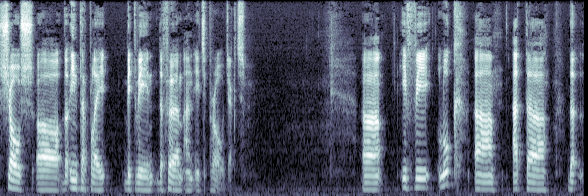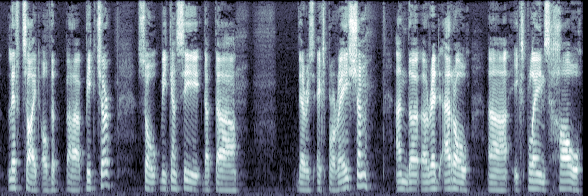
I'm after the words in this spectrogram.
shows uh, the interplay between the firm and its projects. Uh, if we look uh, at the left side of the picture, so we can see that there is exploration, and the red arrow explains how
